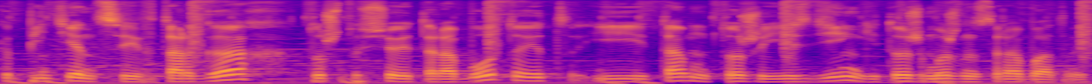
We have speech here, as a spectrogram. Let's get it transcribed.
компетенции в торгах, то, что все это работает, и там тоже есть деньги, тоже можно зарабатывать.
